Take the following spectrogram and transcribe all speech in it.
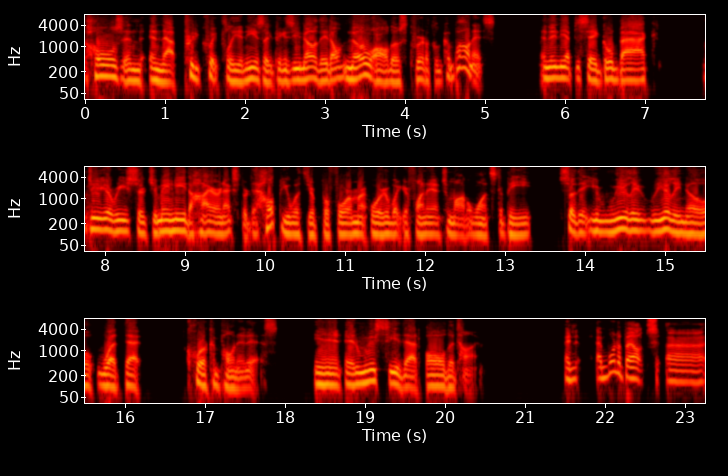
holes in in that pretty quickly and easily because you know they don't know all those critical components. And then you have to say, go back, do your research. You may need to hire an expert to help you with your pro forma or what your financial model wants to be so that you really, really know what that core component is. And, and we see that all the time. And, and what about, uh,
